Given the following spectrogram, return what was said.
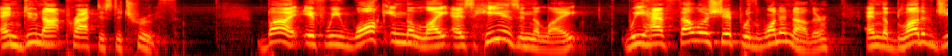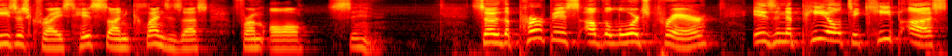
and do not practice the truth. But if we walk in the light as he is in the light, we have fellowship with one another, and the blood of Jesus Christ, his Son, cleanses us from all sin. So, the purpose of the Lord's Prayer is an appeal to keep us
